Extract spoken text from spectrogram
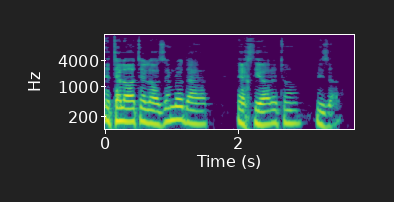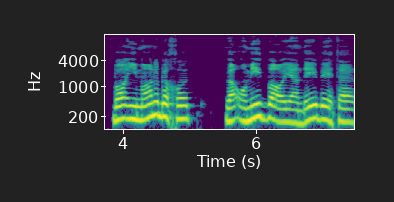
اطلاعات لازم را در اختیارتون می‌ذارم. با ایمان به خود و امید به آینده بهتر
